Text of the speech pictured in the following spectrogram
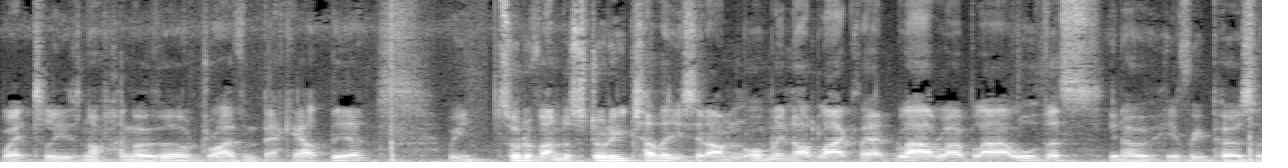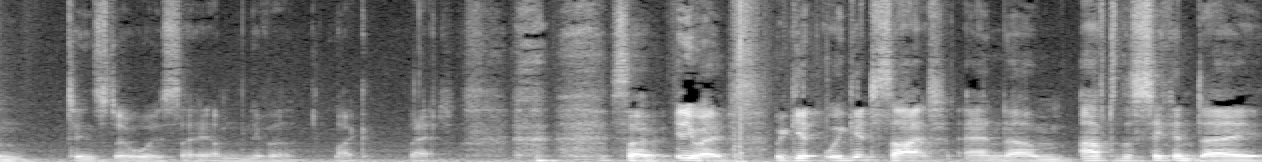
wait till he's not hungover. I'll drive him back out there. We sort of understood each other. He said, I'm normally not like that. Blah blah blah. All this, you know, every person tends to always say, I'm never like that. so anyway, we get we get to site, and um, after the second day,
